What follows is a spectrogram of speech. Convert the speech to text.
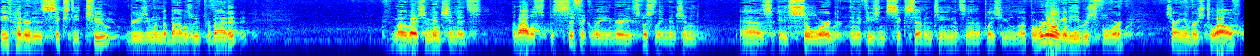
862, if you're using one of the Bibles we've provided. By the way, I should mention it's the Bible specifically and very explicitly mentioned as a sword in Ephesians 6:17. That's another place you can look. But we're going to look at Hebrews 4, starting in verse 12.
